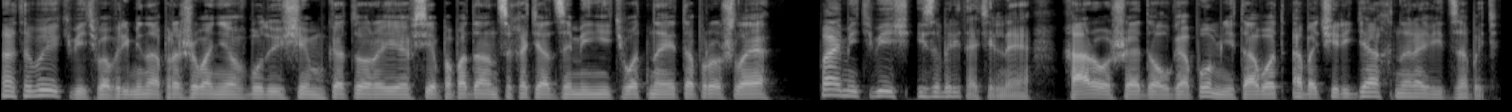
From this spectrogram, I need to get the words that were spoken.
Отвык ведь во времена проживания в будущем, которые все попаданцы хотят заменить вот на это прошлое. Память – вещь изобретательная. Хорошая долго помнит, а вот об очередях норовит забыть.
